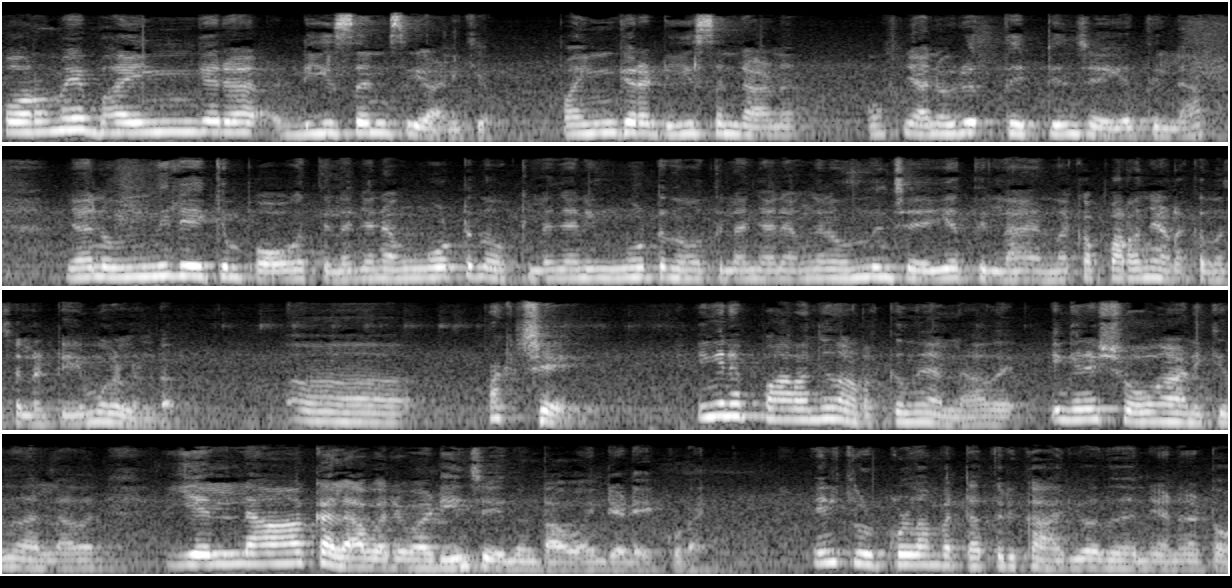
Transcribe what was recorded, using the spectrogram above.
പുറമേ ഭയങ്കര ഡീസൻസി കാണിക്കും. ഭയങ്കര ഡീസന്റാണ് ഞാൻ ഞാനൊരു തെറ്റും ചെയ്യത്തില്ല. ഞാൻ ഒന്നിലേക്കും പോകത്തില്ല. ഞാൻ അങ്ങോട്ട് നോക്കില്ല. ഞാൻ ഇങ്ങോട്ട് നോക്കത്തില്ല ഞാൻ അങ്ങനെ ഒന്നും ചെയ്യത്തില്ല എന്നൊക്കെ പറഞ്ഞു നടക്കുന്ന ചില ടീമുകളുണ്ട്. പക്ഷേ ഇങ്ങനെ പറഞ്ഞു നടക്കുന്നതല്ലാതെ ഇങ്ങനെ ഷോ കാണിക്കുന്നതല്ലാതെ എല്ലാ കലാപരിപാടിയും ചെയ്യുന്നുണ്ടാവും അതിന്റെ ഇടയിൽ കൂടെ. എനിക്ക് ഉൾക്കൊള്ളാൻ പറ്റാത്തൊരു കാര്യം അത് തന്നെയാണ് കേട്ടോ.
